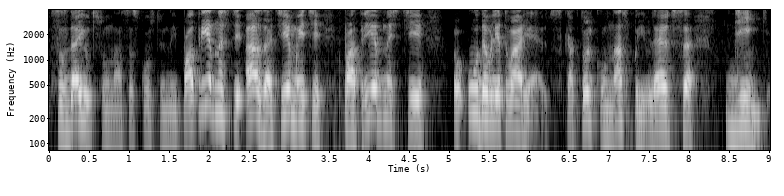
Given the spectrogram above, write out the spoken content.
создаются у нас искусственные потребности, а затем эти потребности удовлетворяются, как только у нас появляются деньги.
